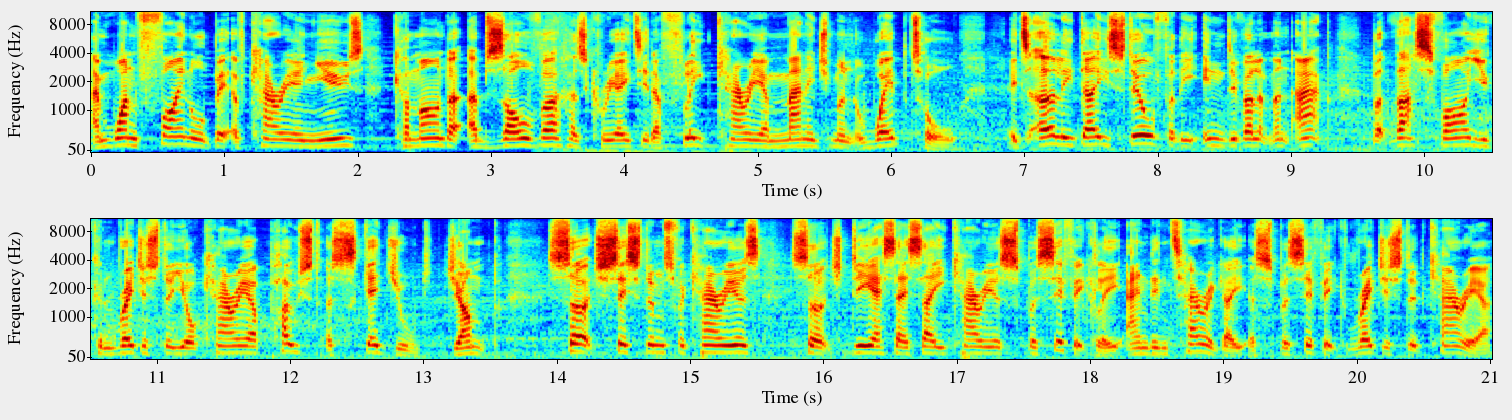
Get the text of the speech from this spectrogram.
And one final bit of carrier news Commander Absolver has created a fleet carrier management web tool it's early days still for the in development app but thus far you can register your carrier, post a scheduled jump search systems for carriers, search DSSA carriers specifically and interrogate a specific registered carrier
